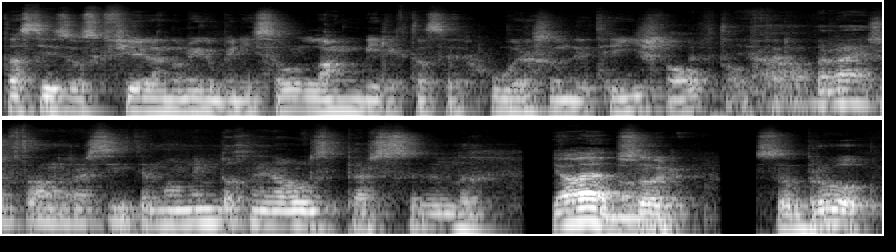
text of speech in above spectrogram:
Dass die so das Gefühl haben, bin ich so langweilig, dass der Hure so nicht einschläft. Ja, aber weißt du, auf der anderen Seite, man nimmt doch nicht alles persönlich. Ja, eben, So. aber So, Bro,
